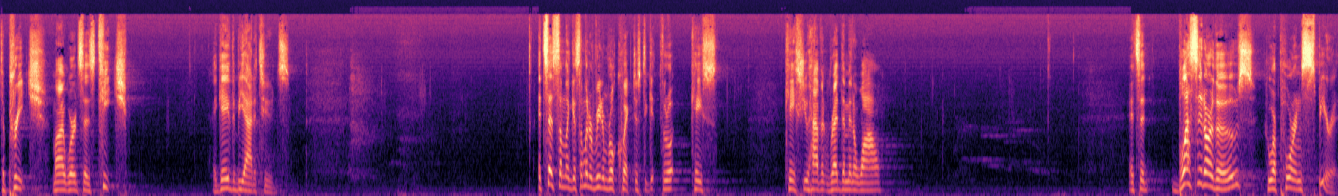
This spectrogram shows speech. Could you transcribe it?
to preach. My word says teach. They gave the Beatitudes. It says something like this. I'm going to read them real quick just to get through it, case, case you haven't read them in a while. It said, Blessed are those who are poor in spirit,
